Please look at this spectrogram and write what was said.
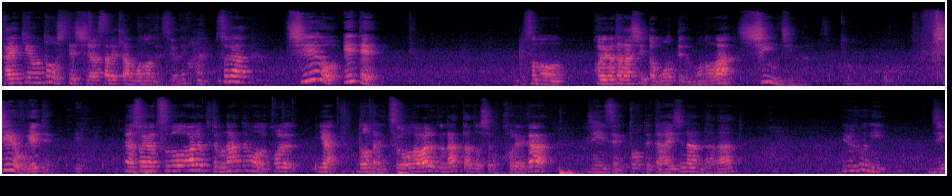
体験を通して知らされたものですよね。はい。それは知恵を得てそのこれが正しいと思ってるものは信心なんです。知恵を得て。だからそれが都合が悪くても何でもこれいやどんなに都合が悪くなったとしてもこれが人生にとって大事なんだなというふうに実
